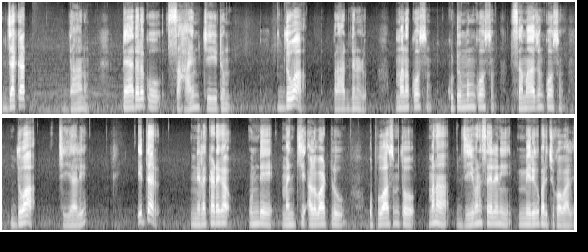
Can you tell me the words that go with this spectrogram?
జకత్ దానం పేదలకు సహాయం చేయటం దువా ప్రార్థనలు. మన కోసం కుటుంబం కోసం సమాజం కోసం దువా చేయాలి. ఇతర్ నిలకడగా ఉండే మంచి అలవాట్లు ఉపవాసంతో మన జీవనశైలిని మెరుగుపరుచుకోవాలి.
